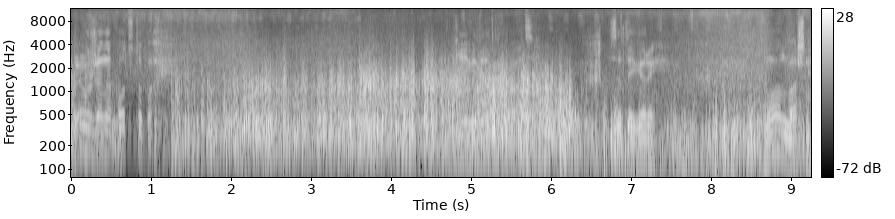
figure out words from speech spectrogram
Мы уже на подступах. Какие виды открываются с этой горы. Вон башня.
